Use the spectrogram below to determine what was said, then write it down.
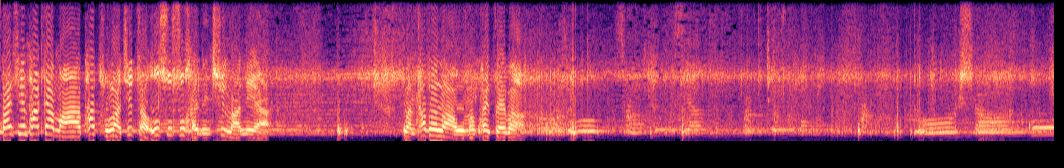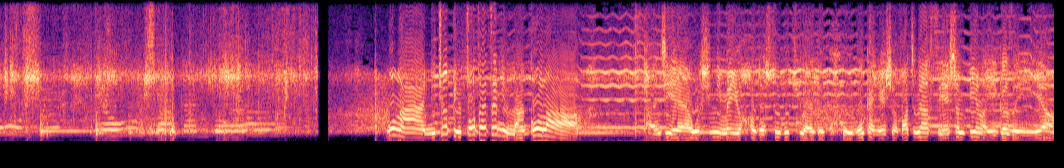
担心她干嘛？她除了去找二叔叔，还能去哪里啊？管他的了，我们快摘吧。木兰，你就别坐在这里难过了。团姐，我心里面有好多说不出来的苦，我感觉小花这段时间像变了一个人一样。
